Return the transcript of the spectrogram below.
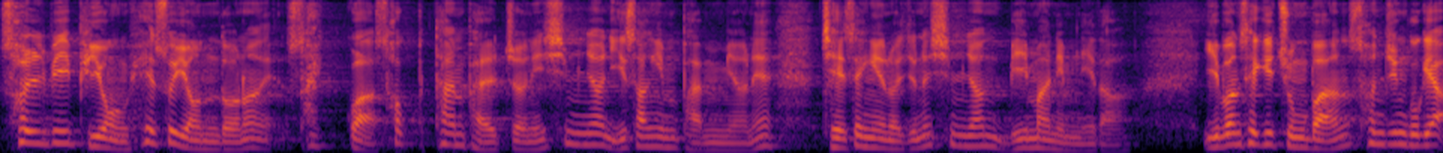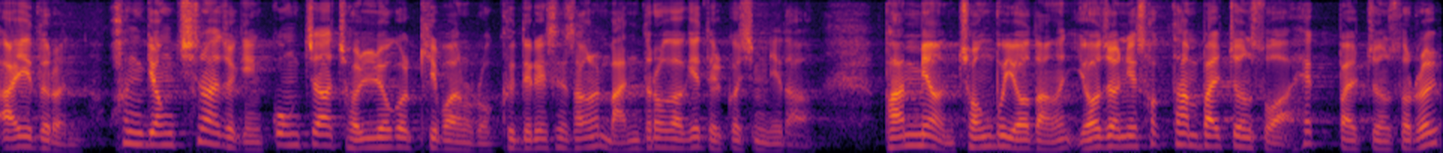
설비 비용 회수 연도는 색과 석탄 발전이 10년 이상인 반면에 재생에너지는 10년 미만입니다. 이번 세기 중반 선진국의 아이들은 환경 친화적인 공짜 전력을 기반으로 그들의 세상을 만들어가게 될 것입니다. 반면 정부 여당은 여전히 석탄 발전소와 핵 발전소를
